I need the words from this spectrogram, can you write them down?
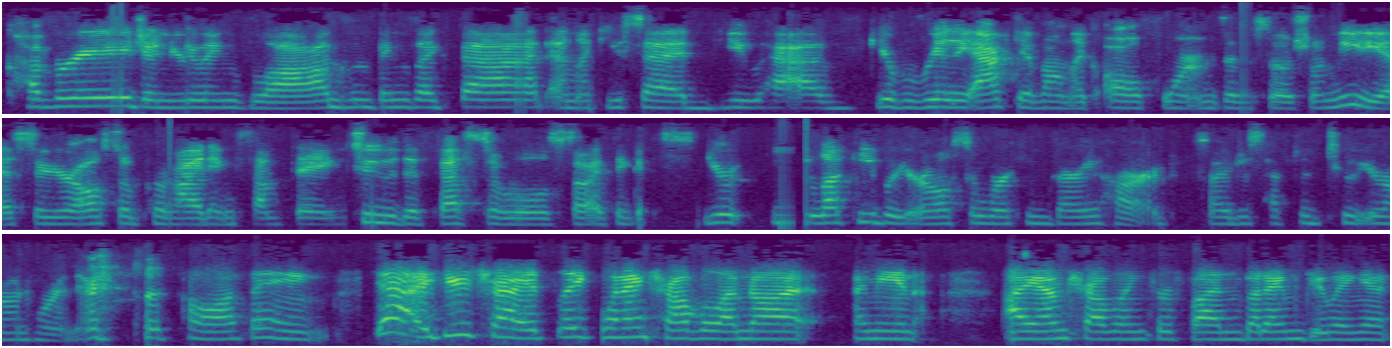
coverage and you're doing vlogs and things like that. And like you said you have you're really active on like all forms of social media. So you're also providing something to the festivals. So i think it's you're lucky but you're also working very hard. So i just have to toot your own horn there. Oh thanks. Yeah i do try. It's like when i travel i'm not I mean, I am traveling for fun, but I'm doing it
